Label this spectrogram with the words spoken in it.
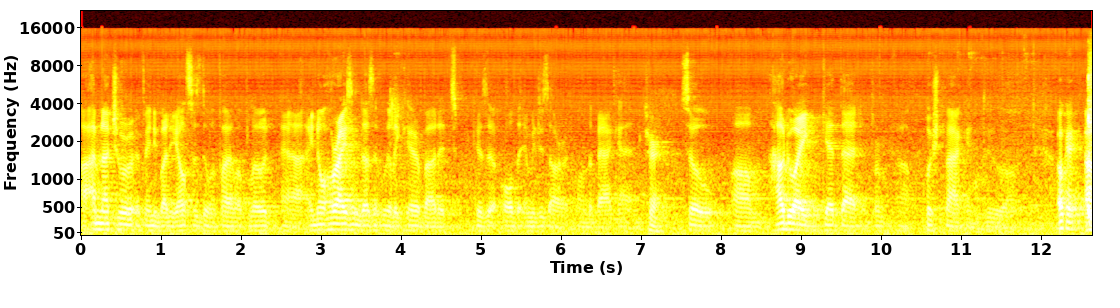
I'm not sure if anybody else is doing file upload. Uh, I know Horizon doesn't really care about it, because all the images are on the back end. sure. So, um, how do I get that from, uh, pushed back into, uh, Okay. Um,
